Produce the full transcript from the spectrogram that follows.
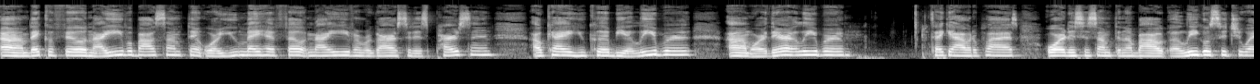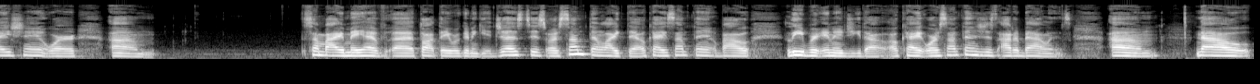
um, they could feel naive about something, or you may have felt naive in regards to this person. Okay, you could be a Libra, um, or they're a Libra. Take it how it applies, or this is something about a legal situation, or um, somebody may have uh, thought they were going to get justice or something like that. Okay, something about Libra energy though. Okay, or something's just out of balance. Um, now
